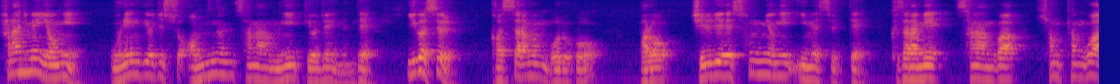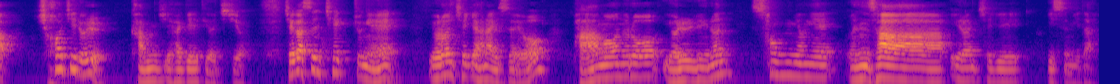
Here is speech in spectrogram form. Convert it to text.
하나님의 영이 운행되어질 수 없는 상황이 되어져 있는데 이것을 겉사람은 모르고 바로 진리의 성령이 임했을 때 그 사람이 상황과 형편과 처지를 감지하게 되어지죠. 제가 쓴 책 중에 이런 책이 하나 있어요. 방언으로 열리는 성령의 은사 이런 책이 있습니다.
